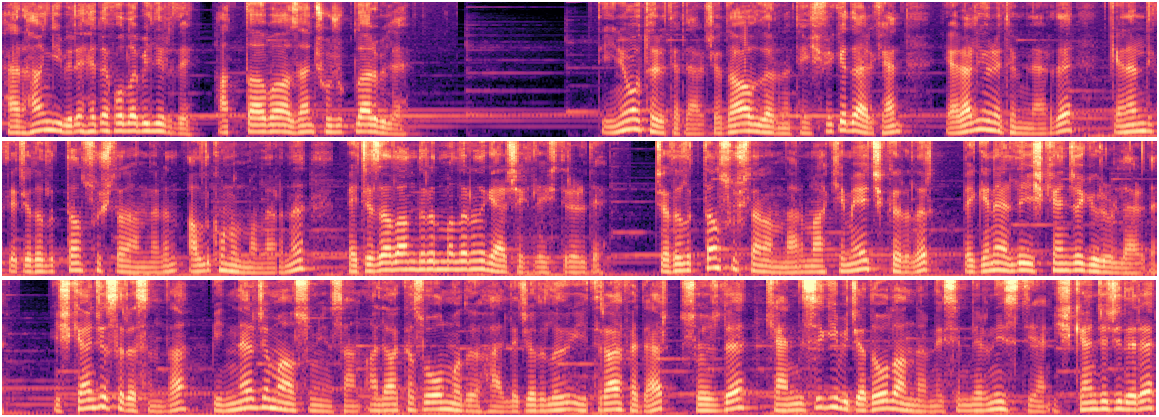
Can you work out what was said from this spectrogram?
herhangi biri hedef olabilirdi. Hatta bazen çocuklar bile. Dini otoriteler cadı avlarını teşvik ederken yerel yönetimlerde genellikle cadılıktan suçlananların alıkonulmalarını ve cezalandırılmalarını gerçekleştirirdi. Cadılıktan suçlananlar mahkemeye çıkarılır ve genelde işkence görürlerdi. İşkence sırasında binlerce masum insan alakası olmadığı halde cadılığı itiraf eder, sözde kendisi gibi cadı olanların isimlerini isteyen işkencecilere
